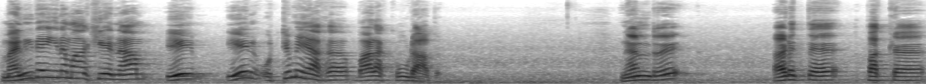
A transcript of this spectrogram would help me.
மனித இனமாகிய நாம் ஏன் ஏன் ஒற்றுமையாக வாழக்கூடாது? நன்று. அடுத்த பக்க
